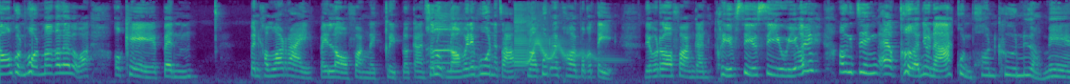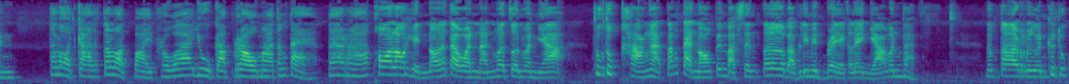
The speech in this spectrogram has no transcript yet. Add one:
น้องขุนพลมากก็เลยแบบว่า โอเคเป็น เป็นคำว่าอะไรไปรอฟังในคลิปแล้วกันสรุปน้องไม่ได้พูดนะจ๊ะ น้องพูดอวยพรปกติ เดี๋ยวรอฟังกันคลิปซีซีวีเอ้ยเอาจริงแอบเขินอยู่นะ ขุนพลคือเหนือเมน ตลอดกาลและตลอดไป เพราะว่าอยู่กับเรามาตั้งแต่แม่รักพอเราเห็นน้องตั้งแต่วันนั้นมาจนวันเนี้ยทุกๆ ครั้งอะตั้งแต่น้องเป็นแบบเซนเตอร์แบบลิมิตเบรกอะไรอย่างเงี้ยมันแบบน้ำตาเรือนขึ้นทุก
